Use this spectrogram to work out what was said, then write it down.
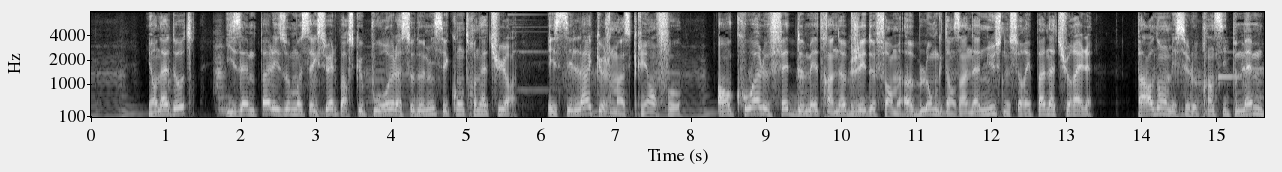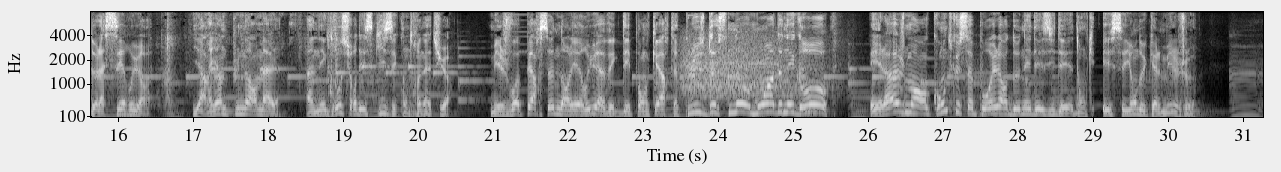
Il y en a d'autres, ils aiment pas les homosexuels parce que pour eux, la sodomie, c'est contre nature. Et c'est là que je m'inscris en faux. En quoi le fait de mettre un objet de forme oblongue dans un anus ne serait pas naturel? Pardon, mais c'est le principe même de la serrure. Il y a rien de plus normal. Un négro sur des skis, c'est contre nature. Mais je vois personne dans les rues avec des pancartes plus de snow, moins de négros et là, je me rends compte que ça pourrait leur donner des idées, donc essayons de calmer le jeu.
